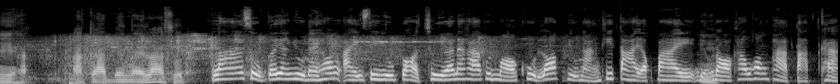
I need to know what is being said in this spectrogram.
นี่ฮะอาการเป็นไงล่าสุด ล่าสุดก็ยังอยู่ในห้อง ICU ปลอดเชื้อนะคะ คุณหมอขูดลอกผิวหนังที่ตายออกไป เดี๋ยวรอเข้าห้องผ่าตัดค่ะ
